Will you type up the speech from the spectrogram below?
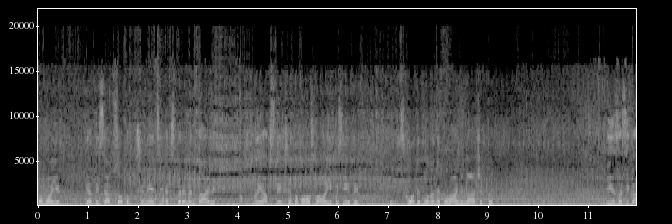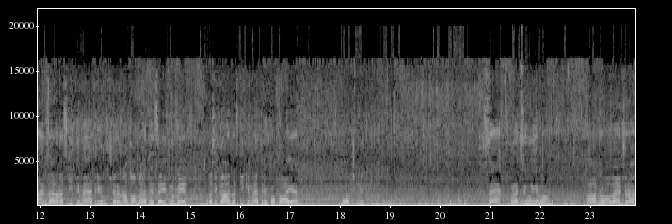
По моїх 50 соток пшениці експериментальних. Ну я встиг ще до богослова її посіяти. Тут сходи були непогані начебто. І засікаємо зараз на скільки метрів, ширина 2 метри цієї труби. Засікаємо на скільки метрів хватає бочки. Все, працюємо. Гарного вечора,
